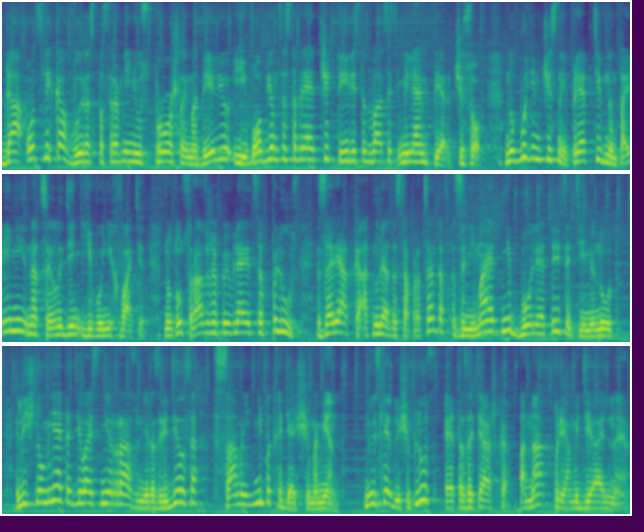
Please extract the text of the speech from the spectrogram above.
Да, он слегка вырос по сравнению с прошлой моделью и его объем составляет 420 мАч. Но будем честны, при активном парении на целый день его не хватит. Но тут сразу же появляется плюс. Зарядка от 0 до 100% занимает не более 30 минут. Лично у меня этот девайс ни разу не разрядился в самый неподходящий момент. Ну и следующий плюс – это затяжка. Она прям идеальная.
